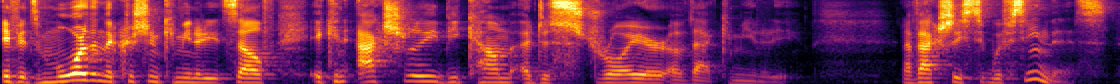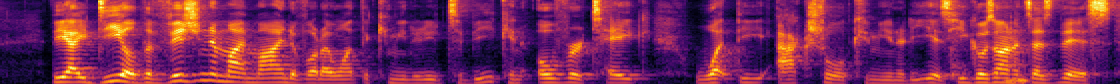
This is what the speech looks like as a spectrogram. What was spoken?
if it's more than the Christian community itself, it can actually become a destroyer of that community. I've actually we've seen this. The ideal, the vision in my mind of what I want the community to be can overtake what the actual community is. He goes on and says this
